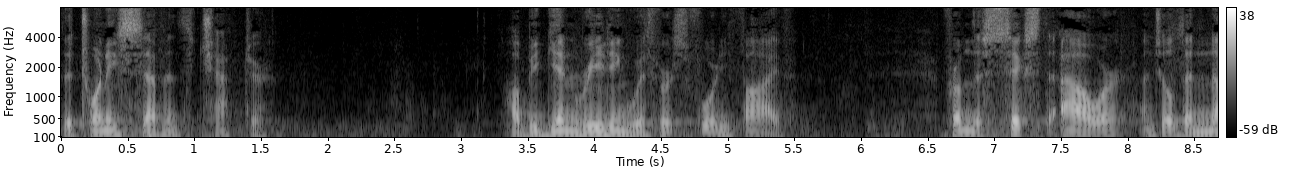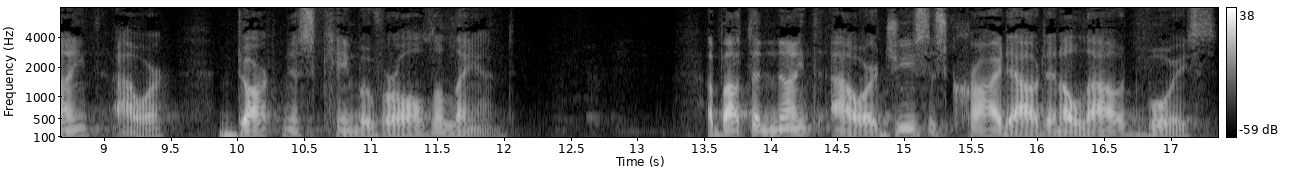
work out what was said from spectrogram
the 27th chapter. I'll begin reading with verse 45. From the sixth hour until the ninth hour, darkness came over all the land. About the ninth hour, Jesus cried out in a loud voice,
